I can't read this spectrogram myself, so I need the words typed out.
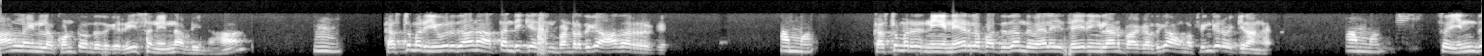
ஆன்லைன்ல கொண்டு வந்ததுக்கு ரீசன் என்ன அப்படின்னா கஸ்டமர் இவரு தானே அத்தன்டிகேஷன் பண்றதுக்கு ஆதார் இருக்கு. ஆமாம் கஸ்டமர் நீங்க நேர்ல பார்த்து தான் இந்த வேலையை செய்றீங்களான்னு பார்க்கறதுக்கு அவங்க ஃபிங்கர் வைக்கிறாங்க. ஆமாம் ஸோ இந்த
